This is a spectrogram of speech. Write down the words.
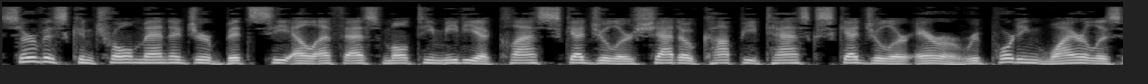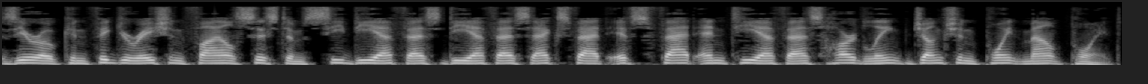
Service Control Manager BITS CLFS Multimedia Class Scheduler Shadow Copy Task Scheduler Error Reporting Wireless Zero Configuration File Systems CDFS DFS exFAT IFS FAT NTFS Hard Link Junction Point Mount Point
